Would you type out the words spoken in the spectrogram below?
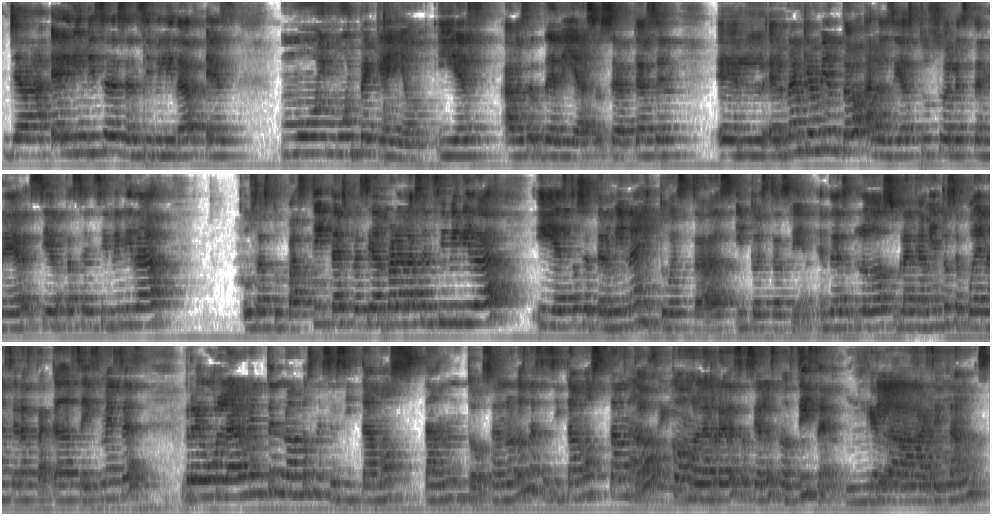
ya el índice de sensibilidad es muy, muy pequeño y es a veces de días, o sea, te hacen el, el blanqueamiento, a los días tú sueles tener cierta sensibilidad, usas tu pastita especial para la sensibilidad y esto se termina y tú estás, y tú estás bien. Entonces los blanqueamientos se pueden hacer hasta cada seis meses. Regularmente no los necesitamos tanto, o sea, no los necesitamos tanto ah, como las redes sociales nos dicen que los necesitamos.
